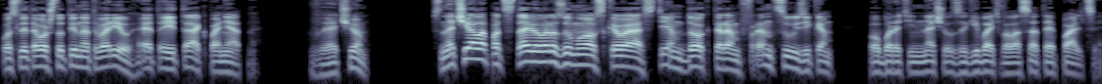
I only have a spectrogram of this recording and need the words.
После того, что ты натворил, это и так понятно». «Вы о чем?» Сначала подставил Разумовского с тем доктором-французиком. Оборотень начал загибать волосатые пальцы.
